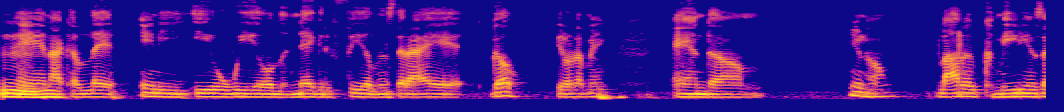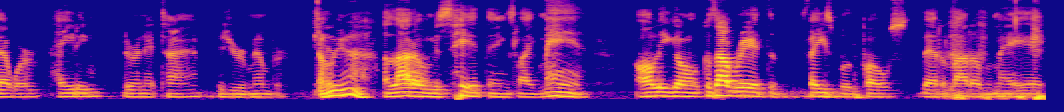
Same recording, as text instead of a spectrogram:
Mm. and I could let any ill will or negative feelings that I had go. You know what I mean? And um, you know, a lot of comedians that were hating during that time, as you remember. Oh yeah. A lot of them has said things like, "Man, all he going," because I read the Facebook posts that a lot of them had.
